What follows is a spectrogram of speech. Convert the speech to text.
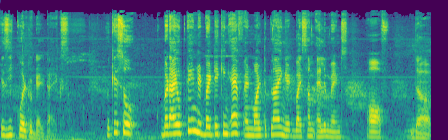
is equal to delta x. Okay so but I obtained it by taking f and multiplying it by some elements of the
